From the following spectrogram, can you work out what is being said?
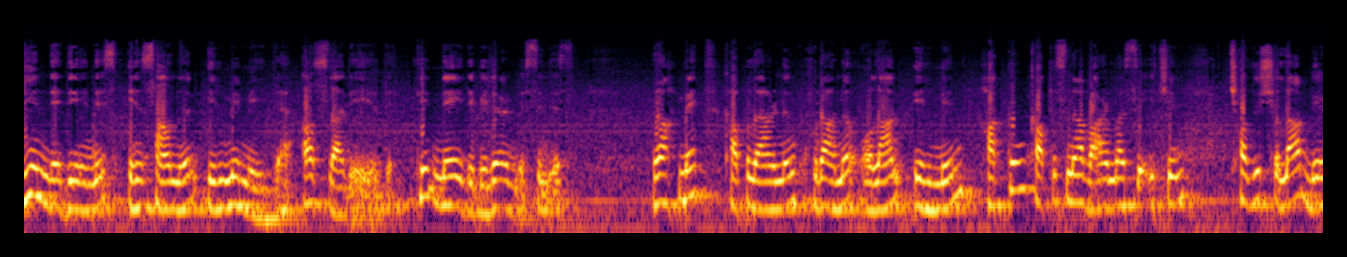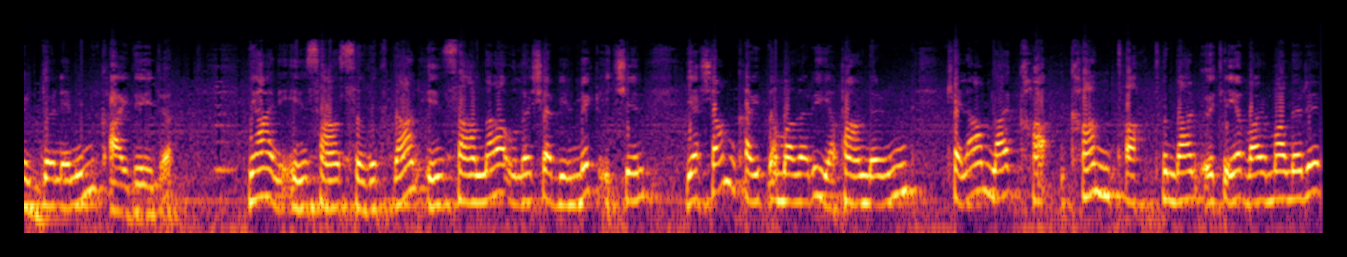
din dediğiniz insanlığın ilmi miydi? Asla değildi. Din neydi bilir misiniz? rahmet kapılarının Kur'an'ı olan ilmin hakkın kapısına varması için çalışılan bir dönemin kaydıydı. Yani insansılıktan insanlığa ulaşabilmek için yaşam kayıtlamaları yapanların kelamla ka- kan tahtından öteye varmaları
